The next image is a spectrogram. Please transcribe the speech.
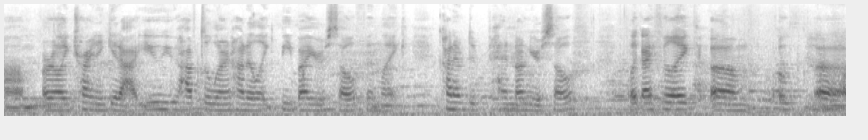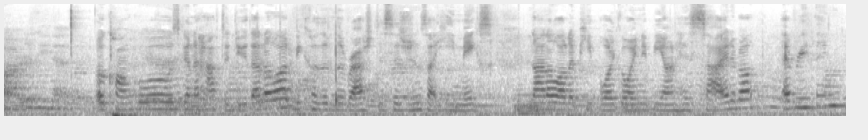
um, or like trying to get at you. You have to learn how to like be by yourself and like kind of depend on yourself. Like I feel like um, O- uh, Okonkwo is gonna have to do that a lot because of the rash decisions that he makes. Not a lot of people are going to be on his side about everything.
